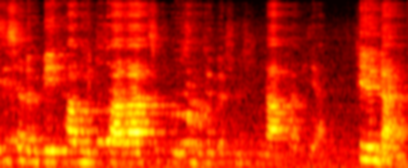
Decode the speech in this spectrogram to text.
sicheren Weg haben mit Fahrrad, zu Fuß und dem öffentlichen Nahverkehr. Vielen Dank.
